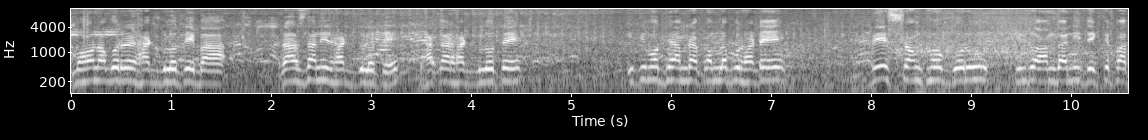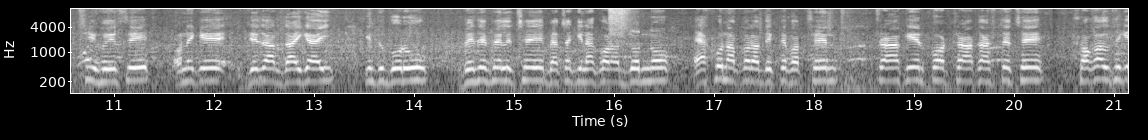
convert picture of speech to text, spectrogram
মহানগরের হাটগুলোতে বা রাজধানীর হাটগুলোতে, ঢাকার হাটগুলোতে। ইতিমধ্যে আমরা কমলাপুর হাটে বেশ সংখ্যক গরু কিন্তু আমদানি দেখতে পাচ্ছি হয়েছে। অনেকে যে যার জায়গায় কিন্তু গরু বেঁধে ফেলেছে বেচা কিনা করার জন্য। এখন আপনারা দেখতে পাচ্ছেন, ট্রাকের পর ট্রাক আসতেছে। সকাল থেকে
